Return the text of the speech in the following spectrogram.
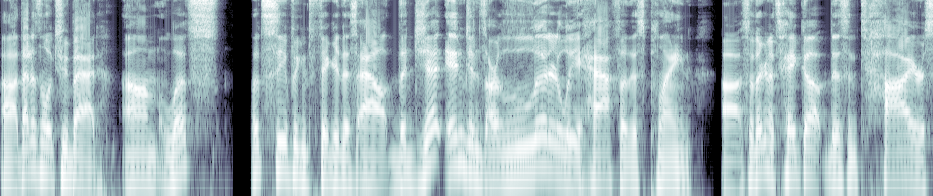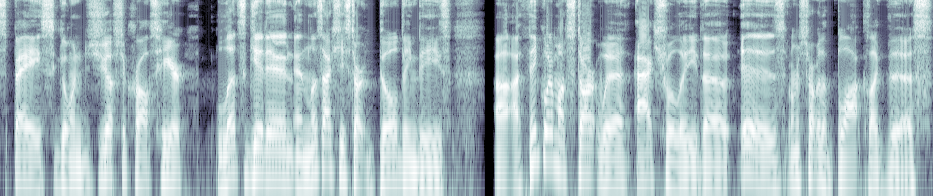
Uh, that doesn't look too bad. Um, let's, let's see if we can figure this out. The jet engines are literally half of this plane. Uh, so they're going to take up this entire space going just across here. Let's get in and let's actually start building these. Uh, I think what I'm going to start with actually though is we're going to start with a block like this.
